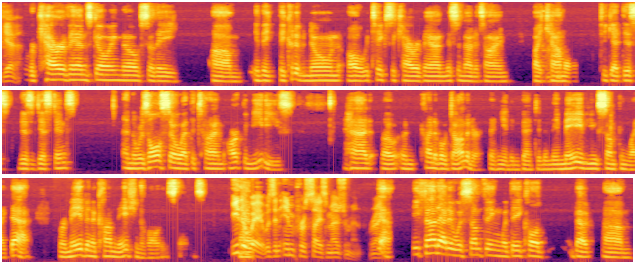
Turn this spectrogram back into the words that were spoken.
Yeah, There were caravans going though, so they um they they could have known. Oh, it takes the caravan this amount of time by Mm-hmm. camel to get this this distance. And there was also at the time Archimedes had a, a kind of odometer that he had invented, and they may have used something like that, or it may have been a combination of all these things. Either Uh, way, it was an imprecise measurement, right? Yeah, he found out it was something what they called about um,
